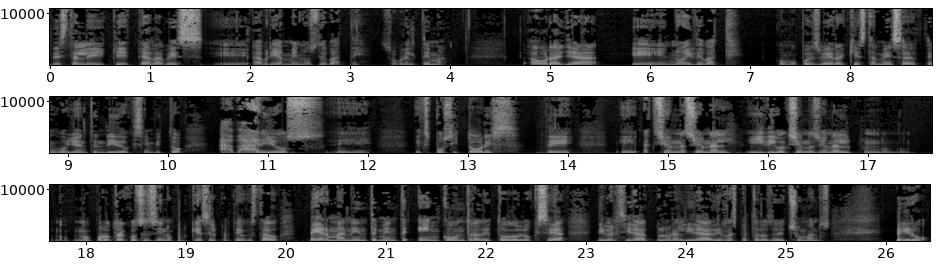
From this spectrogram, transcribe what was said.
de esta ley, que cada vez eh, habría menos debate sobre el tema. Ahora ya eh, no hay debate. Como puedes ver aquí esta mesa, tengo yo entendido que se invitó a varios eh, expositores de eh, Acción Nacional, y digo Acción Nacional no, por otra cosa, sino porque es el partido que ha estado permanentemente en contra de todo lo que sea diversidad, pluralidad y respeto a los derechos humanos. Pero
